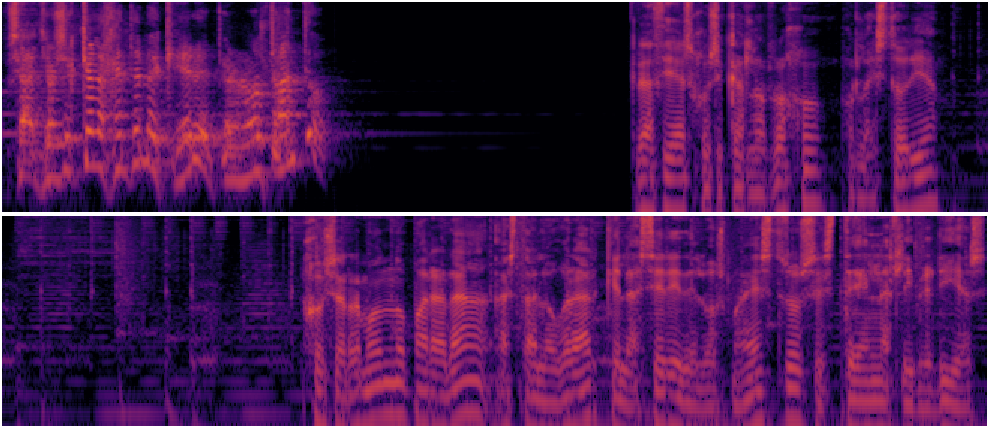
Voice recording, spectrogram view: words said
O sea, yo sé que la gente me quiere, pero no tanto. Gracias, José Carlos Rojo, por la historia. José Ramón no parará hasta lograr que la serie de los maestros esté en las librerías,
